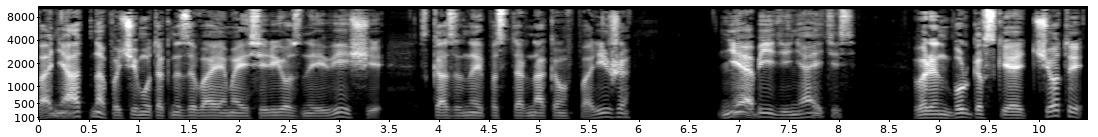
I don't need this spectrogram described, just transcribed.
Понятно, почему так называемые серьезные вещи, сказанные Пастернаком в Париже, не объединяйтесь. В оренбурговские отчеты,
